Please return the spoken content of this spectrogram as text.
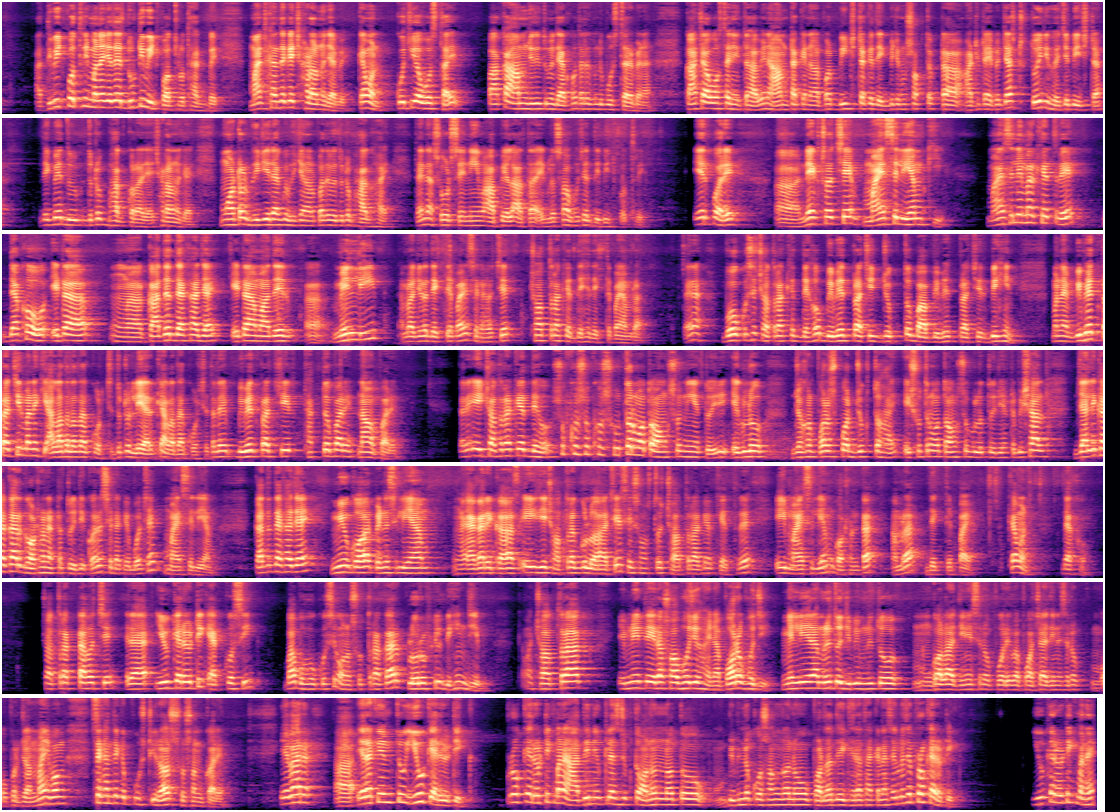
আর দ্বিবীজপত্রী মানে যাদের দুটি বীজপত্র থাকবে, মাঝখান থেকে ছাড়ানো যাবে। কেমন? কুচি অবস্থায় পাকা আম যদি তুমি দেখো, তাহলে কিন্তু বুঝতে পারবে না। কাঁচা অবস্থায় নিতে হবে। না, আমটাকে নেওয়ার পর বীজটাকে দেখবে, যখন শক্ত একটা আটি টাইপের জাস্ট তৈরি হয়েছে বীজটা, দেখবে দুটো ভাগ করা যায়, ছাড়ানো যায়। মটর ভিজিয়ে রাখবে, ভিজানোর পর দেখবে দুটো ভাগ হয়। তাই না? সর্ষে, নিম, আপেল, আতা, এগুলো সব হচ্ছে দ্বিবীজপত্রী। এরপরে নেক্সট হচ্ছে মাইসেলিয়াম কি? মাইসেলিয়ামের ক্ষেত্রে দেখো, এটা কাদের দেখা যায়? এটা আমাদের মেনলি আমরা যেটা দেখতে পাই সেটা হচ্ছে ছত্রাকের দেহে দেখতে পাই আমরা, তাই না? বহুকোষী ছত্রাকের দেহ বিভেদ প্রাচীর যুক্ত বা বিভেদ প্রাচীর বিহীন। মানে বিভেদ প্রাচীর মানে কি? আলাদা আলাদা করছে, দুটো লেয়ারকে আলাদা করছে। তাহলে বিভেদ প্রাচীর থাকতেও পারে, নাও পারে। তাহলে এই ছত্রাকের দেহ সূক্ষ্ম সূক্ষ্ম, সুতোর মতো অংশ নিয়ে তৈরি। এগুলো যখন পরস্পর যুক্ত হয়, এই সুতোর মতো অংশগুলো তৈরি একটা বিশাল জালিকাকার গঠন একটা তৈরি করে, সেটাকে বলছে মাইসেলিয়াম কাদের দেখা যায়? মিউকর পেনিসিলিয়াম অ্যাগারিকাস এই যে ছত্রাকগুলো আছে, সেই সমস্ত ছত্রাকের ক্ষেত্রে এই মাইসিলিয়াম গঠনটা আমরা দেখতে পাই। কেমন? দেখো, ছত্রাকটা হচ্ছে, এরা ইউক্যারিওটিক এককোষী বা বহুকোষী অনুসূত্রাকার ক্লোরোফিলবিহীন জীব। কেমন? ছত্রাক এমনিতে এরা স্বভোজী হয় না পরভোজী মেনলি এরা মৃতজীবী মৃত গলা জিনিসের ওপরে বা পচা জিনিসের ওপর জন্মায় এবং সেখান থেকে পুষ্টি রস শোষণ করে। এবার এরা কিন্তু ইউক্যারিওটিক। প্রোক্যারিওটিক মানে আদি নিউক্লিয়াসযুক্ত অনুন্নত বিভিন্ন কোষাঙ্গন পর্দা দিয়ে ঘেরা থাকে না সেগুলো হচ্ছে প্রোক্যারিওটিক। ইউক্যারিওটিক মানে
